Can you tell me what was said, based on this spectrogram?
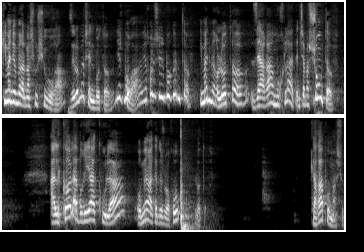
כי אם אני אומר על משהו שהוא רע, זה לא אומר שאין בו טוב. יש בו רע, יכול להיות שיש בו גם טוב. אם אני אומר לא טוב, זה הרע המוחלט, אין שם שום טוב. על כל הבריאה כולה, אומר הקדוש ברוך הוא, לא טוב. קרה פה משהו.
